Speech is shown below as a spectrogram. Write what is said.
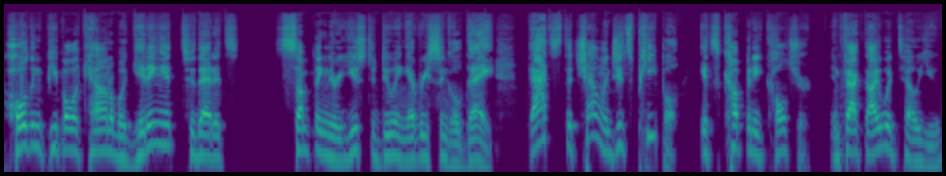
holding people accountable, getting it to that it's something they're used to doing every single day. That's the challenge. It's people, it's company culture. In fact, I would tell you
